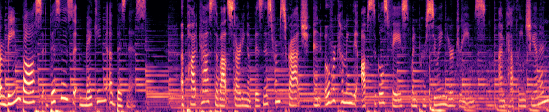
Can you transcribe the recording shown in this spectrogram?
From Being Boss, this is Making a Business, a podcast about starting a business from scratch and overcoming the obstacles faced when pursuing your dreams. I'm Kathleen Shannon.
